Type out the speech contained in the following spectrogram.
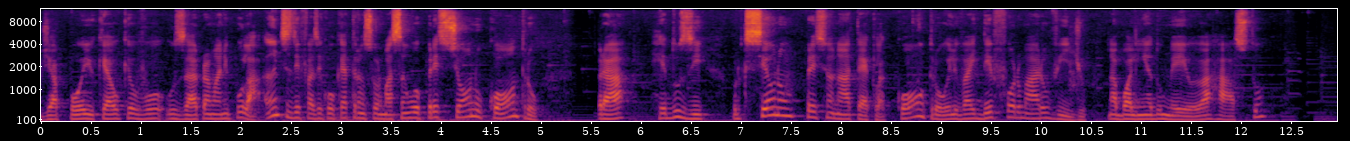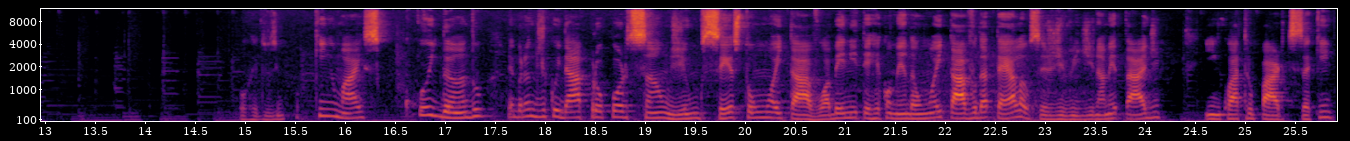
de apoio que é o que eu vou usar para manipular. Antes de fazer qualquer transformação eu pressiono Ctrl para reduzir, porque se eu não pressionar a tecla Ctrl ele vai deformar o vídeo. Na bolinha do meio eu arrasto, vou reduzir um pouquinho mais, cuidando, lembrando de cuidar a proporção de um sexto ou um oitavo. A BNT recomenda um oitavo da tela, ou seja, dividir na metade em quatro partes aqui.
